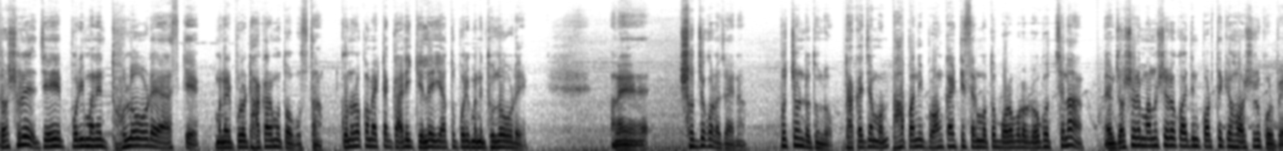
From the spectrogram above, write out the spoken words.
যশোরে যে পরিমাণে ধুলো ওড়ে আজকে মানে পুরো ঢাকার মতো অবস্থা কোনো রকম একটা গাড়ি গেলেই এত পরিমাণে ধুলো ওড়ে মানে সহ্য করা যায় না। প্রচণ্ড ধুলো। ঢাকায় যেমন হাঁপানি ব্রঙ্কাইটিসের মতো বড় বড় রোগ হচ্ছে না যশোরের মানুষেরও কয়েকদিন পর থেকে হওয়া শুরু করবে।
